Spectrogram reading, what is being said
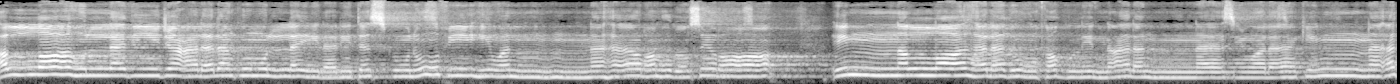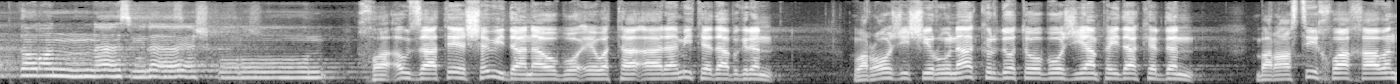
الله الذي جعل لكم الليل لتسكنوا فيه والنهار مبصرا. إن الله لذو فضل على الناس ولكن أكثر الناس لا يشكرون. خوا ئەو زاتەیە شەوی داناوە بۆ ئێوە تا ئارامی تێدا بگرن و ڕۆژیشی ڕوونا کردوتەوە بۆ ژیان پەیداکردن بەڕاستی خوا خاوەن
